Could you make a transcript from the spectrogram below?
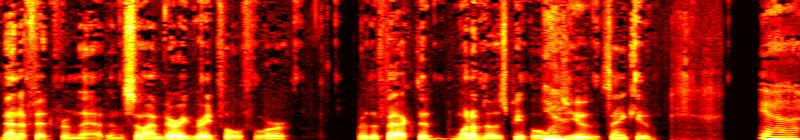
benefit from that. And so I'm very grateful for for the fact that one of those people yeah. was you. Thank you. Yeah,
